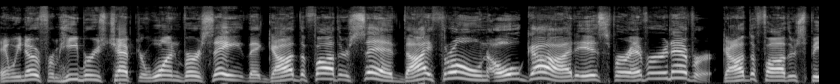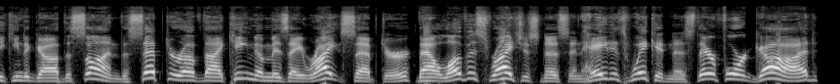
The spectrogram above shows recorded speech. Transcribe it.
And we know from Hebrews chapter 1 verse 8 that God the Father said, Thy throne, O God, is forever and ever. God the Father speaking to God the Son. The scepter of thy kingdom is a right scepter. Thou lovest righteousness and hatest wickedness. Therefore, God,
